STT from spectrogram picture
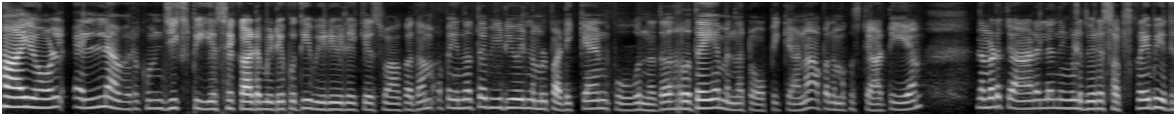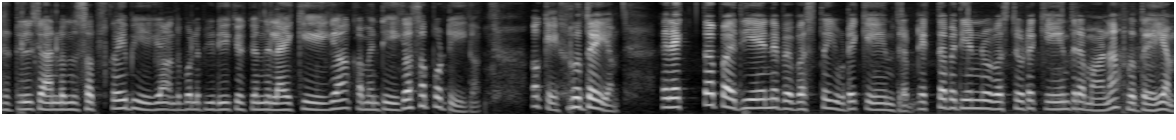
ഹായ് ഓൾ എല്ലാവർക്കും ജിക്സ് പി എസ് അക്കാഡമിയുടെ പുതിയ വീഡിയോയിലേക്ക് സ്വാഗതം. അപ്പോൾ ഇന്നത്തെ വീഡിയോയിൽ നമ്മൾ പഠിക്കാൻ പോകുന്നത് ഹൃദയം എന്ന ടോപ്പിക്കാണ് അപ്പോൾ നമുക്ക് സ്റ്റാർട്ട് ചെയ്യാം. നമ്മുടെ ചാനൽ നിങ്ങൾ ഇതുവരെ സബ്സ്ക്രൈബ് ചെയ്തിട്ടില്ല ചാനലൊന്ന് സബ്സ്ക്രൈബ് ചെയ്യുക അതുപോലെ വീഡിയോയ്ക്കൊക്കെ ഒന്ന് ലൈക്ക് ചെയ്യുക കമന്റ് ചെയ്യുക സപ്പോർട്ട് ചെയ്യുക. ഓക്കെ ഹൃദയം. രക്തപര്യന വ്യവസ്ഥയുടെ കേന്ദ്രം. രക്തപര്യന വ്യവസ്ഥയുടെ കേന്ദ്രമാണ് ഹൃദയം.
